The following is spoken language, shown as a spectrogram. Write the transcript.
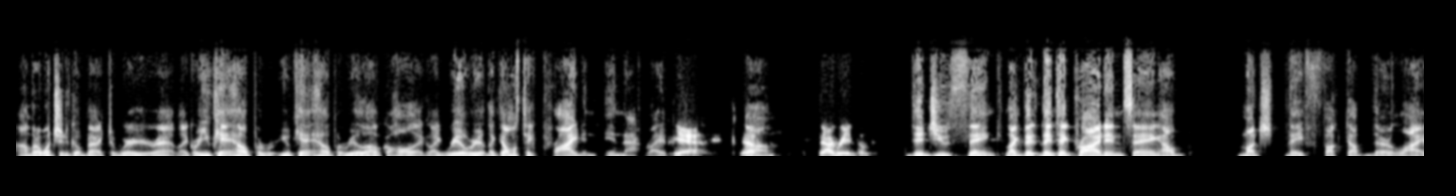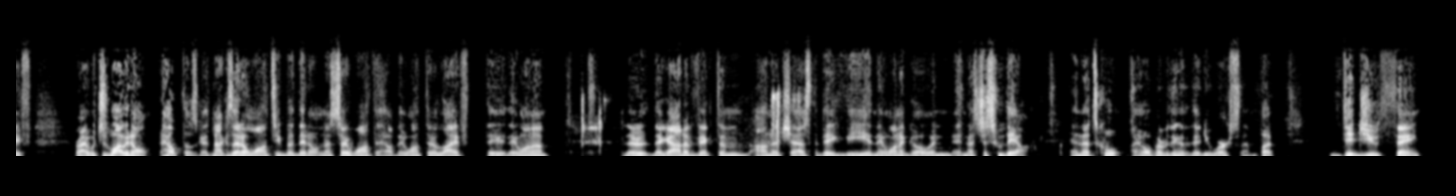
Um, but I want you to go back to where you're at, like, or you can't help a you can't help a real alcoholic, like real, real, like they almost take pride in in that, right? Yeah, yeah. Um, I read them. Did you think like they, they take pride in saying how much they fucked up their life, right? Which is why we don't help those guys, not because I don't want to, but they don't necessarily want the help. They want their life. They they want to they're they got a victim on their chest, the big V, and they want to go, and and that's just who they are, and that's cool. I hope everything that they do works for them. But did you think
